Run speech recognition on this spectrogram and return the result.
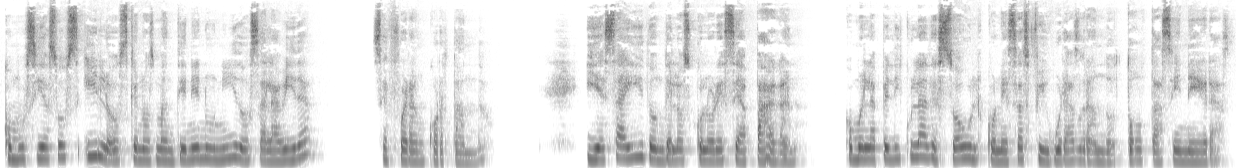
Como si esos hilos que nos mantienen unidos a la vida se fueran cortando. Y es ahí donde los colores se apagan, como en la película de Soul con esas figuras grandototas y negras.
